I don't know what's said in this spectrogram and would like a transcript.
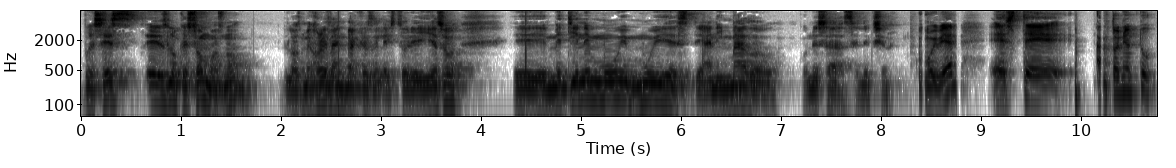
pues es, es lo que somos, ¿no? Los mejores linebackers de la historia y eso eh, me tiene muy, muy este, animado con esa selección. Muy bien. Este, Antonio, ¿tú,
